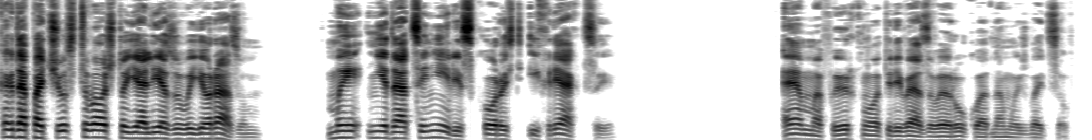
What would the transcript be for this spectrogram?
когда почувствовала, что я лезу в ее разум. Мы недооценили скорость их реакции. Эмма фыркнула, перевязывая руку одному из бойцов.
